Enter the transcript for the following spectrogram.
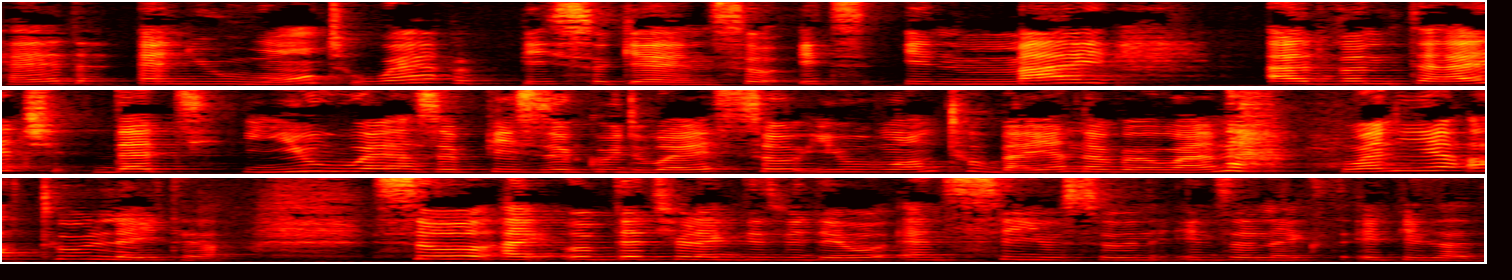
head? And you won't wear a piece again. So it's in my advantage that you wear the piece the good way, so you want to buy another one one year or two later. So I hope that you like this video and see you soon in the next episode.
